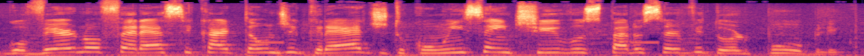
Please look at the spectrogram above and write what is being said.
Governo oferece cartão de crédito com incentivos para o servidor público.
